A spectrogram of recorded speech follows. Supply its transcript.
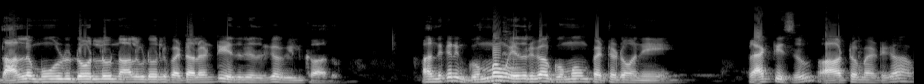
దానిలో మూడు డోర్లు నాలుగు డోర్లు పెట్టాలంటే ఎదురు ఎదురుగా వీలు కాదు. అందుకని గుమ్మం ఎదురుగా గుమ్మం పెట్టడం అనే ప్రాక్టీస్ ఆటోమేటిక్గా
